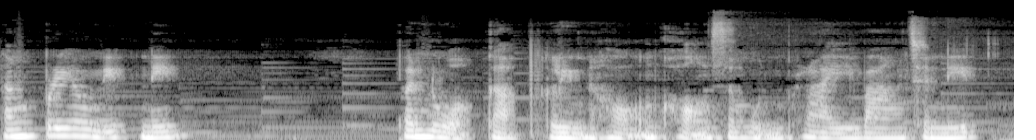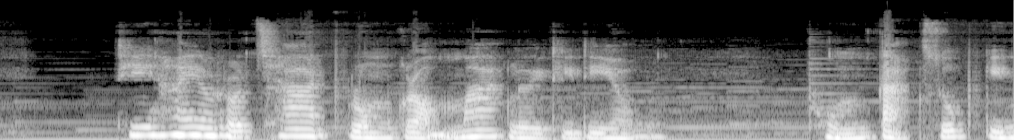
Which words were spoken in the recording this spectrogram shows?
ทั้งเปรี้ยวนิดๆผนวกกับกลิ่นหอมของสมุนไพรบางชนิด ที่ให้รสชาติกลมกล่อมมากเลยทีเดียว ผมตักซุปกิน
